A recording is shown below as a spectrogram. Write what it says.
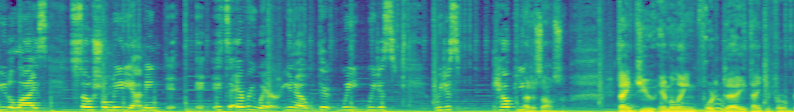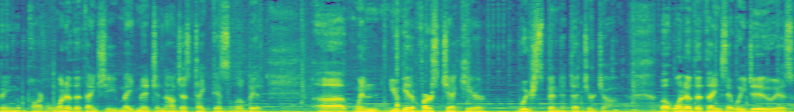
utilize social media. I mean, it, it, it's everywhere. You know, there, we we just we just help you. That is awesome. Thank you, Emmeline, for today. Thank you for being a part. Of it. One of the things she made mention, I'll just take this a little bit. Uh, when you get a first check here, we spend it. That's your job. But one of the things that we do is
